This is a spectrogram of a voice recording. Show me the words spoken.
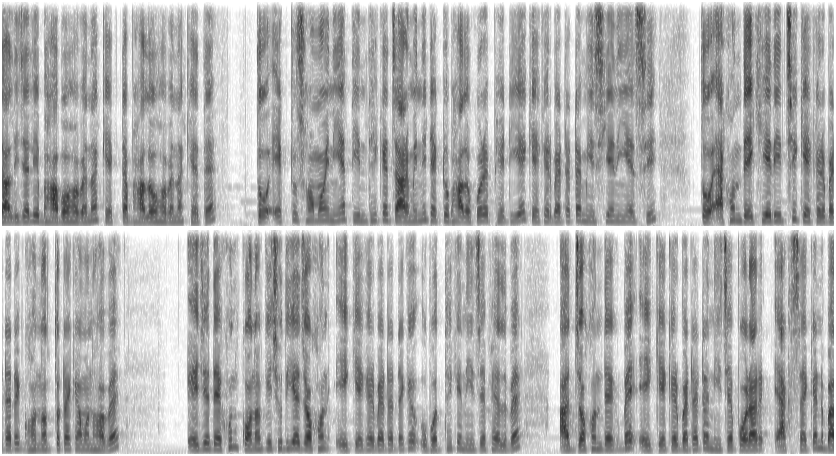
জালি জালি ভাবও হবে না, কেকটা ভালো হবে না খেতে। তো একটু সময় নিয়ে তিন থেকে চার মিনিট একটু ভালো করে ফেটিয়ে কেকের ব্যাটারটা মিশিয়ে নিয়েছি। তো এখন দেখিয়ে দিচ্ছি কেকের ব্যাটারের ঘনত্বটা কেমন হবে। এই যে দেখুন, কোনো কিছু দিয়ে যখন এই কেকের ব্যাটাটাকে উপর থেকে নিচে ফেলবে, আর যখন দেখবে এই কেকের ব্যাটাটা নিচে পড়ার এক সেকেন্ড বা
